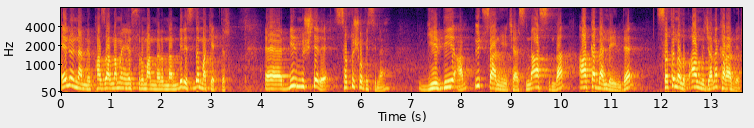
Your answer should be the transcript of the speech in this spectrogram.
en önemli pazarlama enstrümanlarından birisi de makettir. Ee, bir müşteri satış ofisine girdiği an 3 saniye içerisinde aslında arka belleğinde satın alıp almayacağına karar verir.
